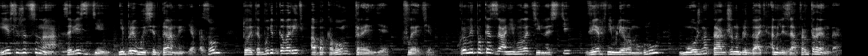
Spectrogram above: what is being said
Если же цена за весь день не превысит данный диапазон, то это будет говорить о боковом тренде – флете. Кроме показаний волатильности, в верхнем левом углу можно также наблюдать анализатор тренда,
